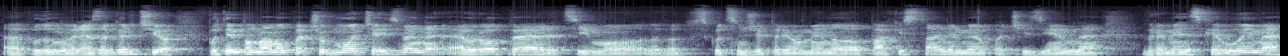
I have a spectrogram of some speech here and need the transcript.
Podobno velja za Grčijo. Potem pa imamo pač območja izven Evrope, recimo, kot sem že prej omenil, Pakistan je imel pač izjemne vremenske ujme.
